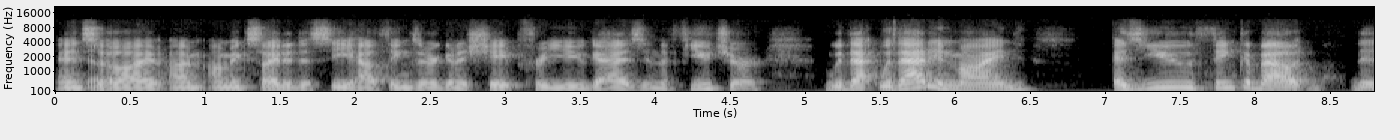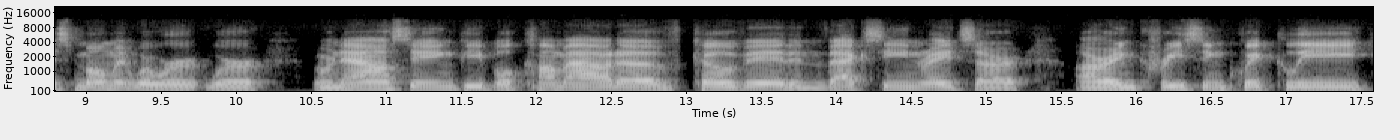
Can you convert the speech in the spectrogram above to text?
and yeah. so I, I'm I'm excited to see how things are going to shape for you guys in the future. With that with that in mind, as you think about this moment where we're we're we're now seeing people come out of COVID and vaccine rates are are increasing quickly.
